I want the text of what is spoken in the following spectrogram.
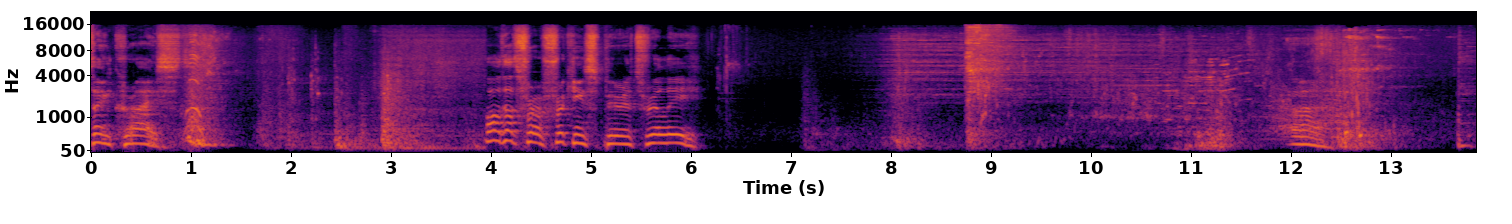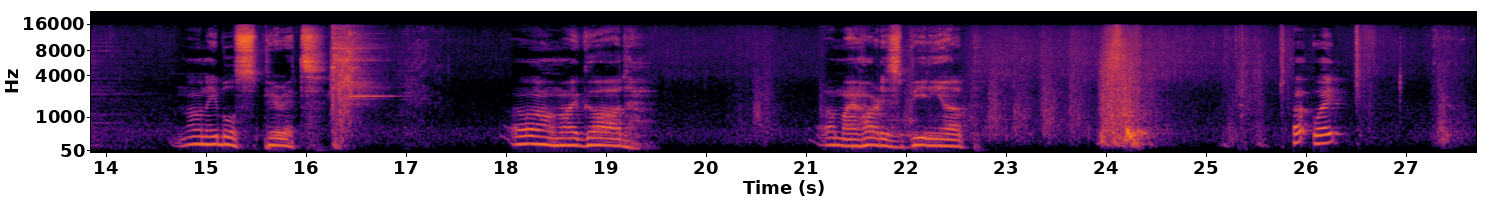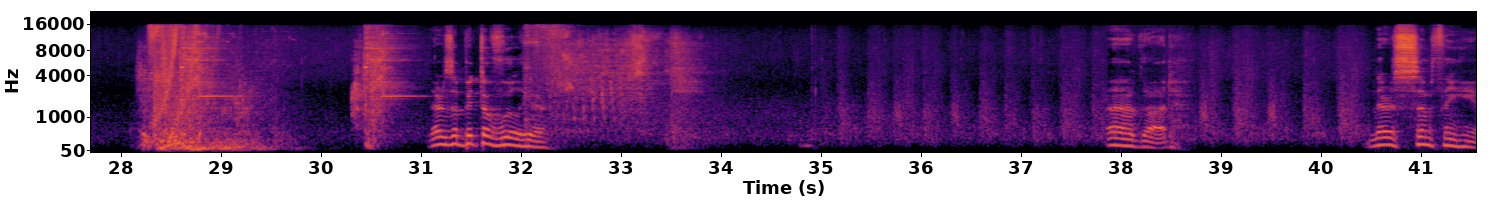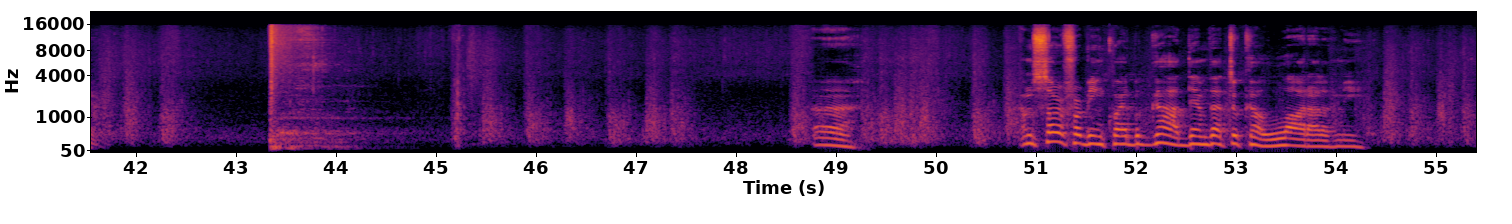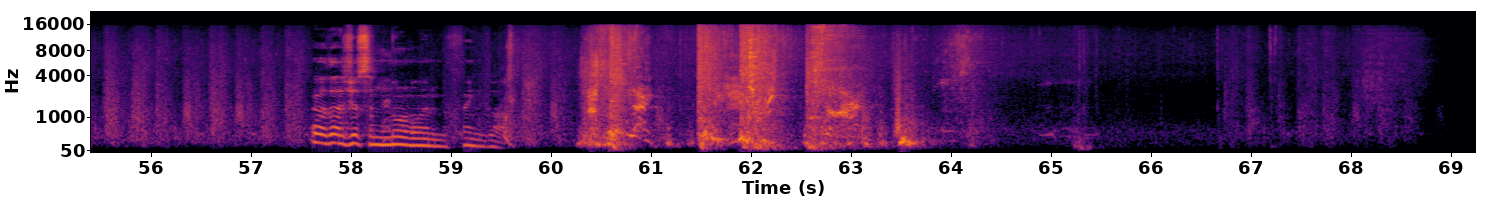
Thank Christ. Oh, that's for a freaking spirit, really? Ah. Non-able spirit. Oh my god. Oh, my heart is beating up. Oh, wait. There's a bit of will here. Oh god. There's something here. Uh, I'm sorry for being quiet, but god damn, that took a lot out of me. Oh, that's just a normal enemy, thank god. Ah!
